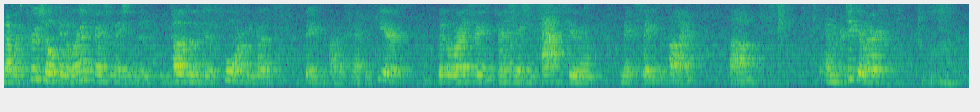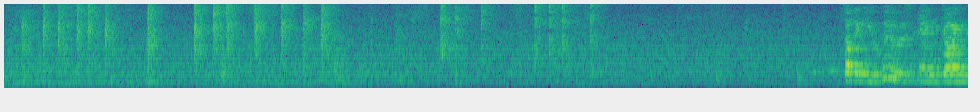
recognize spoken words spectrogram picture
Now, what's crucial in the Lorentz transformations is because of this form, because space and time are connected here, then the Lorentz tra- transformations have to mix space and time. Um, and in particular, something you lose in going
